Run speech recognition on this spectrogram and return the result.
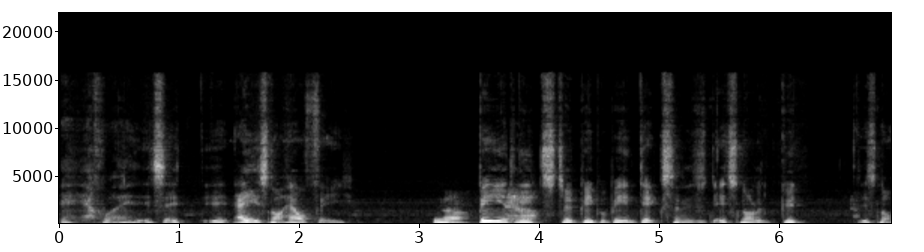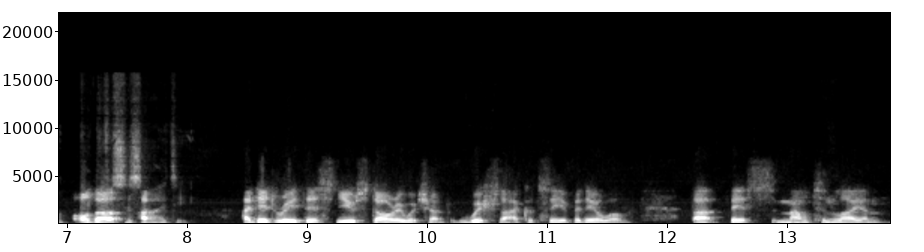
eh, it's it, it, a it's not healthy. No. B it leads to people being dicks, and it's, it's not a good. It's not good Although, for society. I did read this news story, which I wish that I could see a video of, that this mountain lion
